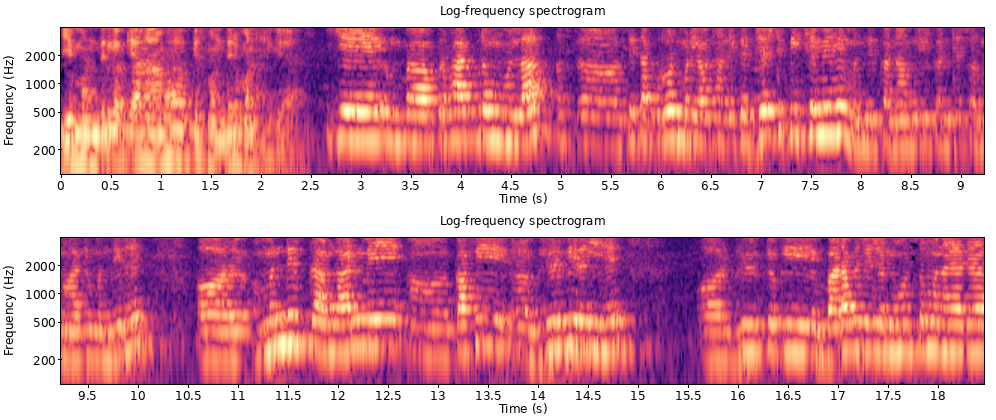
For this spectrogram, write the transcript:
ये मंदिर का क्या नाम है और किस मंदिर में बनाया गया है? ये प्रभातपुरम मोहल्ला सीतापुर रोड, मड़ियाव थाने के जस्ट पीछे में है। मंदिर का नाम नीलकंठेश्वर महादेव मंदिर है। और मंदिर प्रांगण में काफ़ी भीड़ भी रही है। और भीड़ क्योंकि 12 बजे जन्मोत्सव मनाया गया।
